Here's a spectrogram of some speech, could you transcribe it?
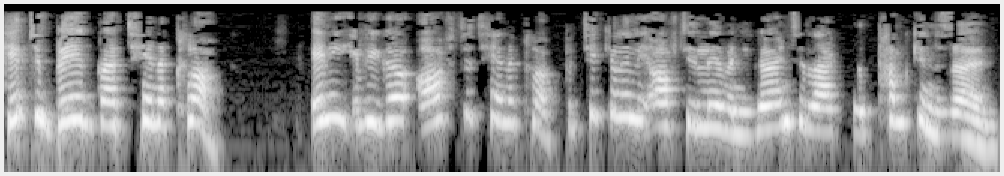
Get to bed by 10 o'clock. Any, if you go after 10 o'clock, particularly after 11, you go into like the pumpkin zone,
